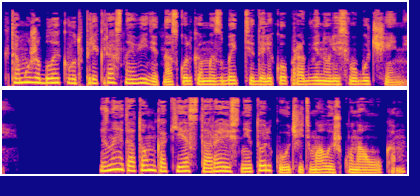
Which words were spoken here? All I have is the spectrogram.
К тому же Блэквуд прекрасно видит, насколько мы с Бетти далеко продвинулись в обучении. И знает о том, как я стараюсь не только учить малышку наукам,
